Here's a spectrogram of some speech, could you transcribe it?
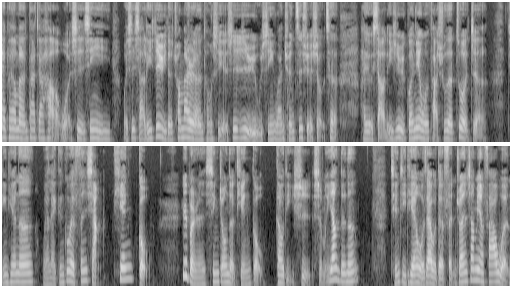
嗨，朋友们，大家好，我是心怡，我是小黎日语的创办人，同时也是《日语五行完全自学手册》还有《小黎日语观念文法书》的作者。今天呢，我要来跟各位分享天狗。日本人心中的天狗到底是什么样的呢？前几天我在我的粉砖上面发文，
